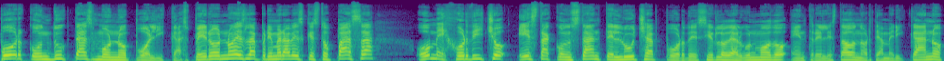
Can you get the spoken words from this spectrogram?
por conductas monopólicas. Pero no es la primera vez que esto pasa, o mejor dicho, esta constante lucha, por decirlo de algún modo, entre el Estado norteamericano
